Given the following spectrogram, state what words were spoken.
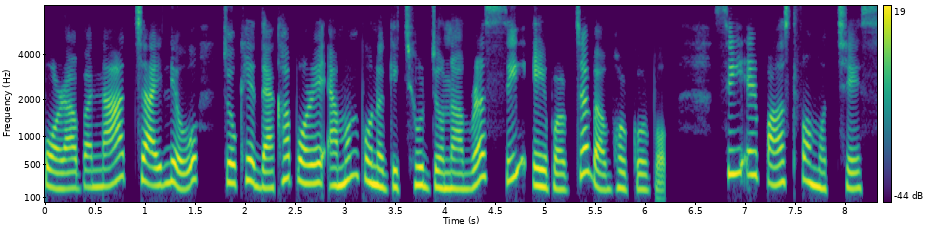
পড়া বা না চাইলেও চোখে দেখা পড়ে এমন কোনো কিছুর জন্য আমরা সি এই ভার্বটা ব্যবহার করব। সি এর পাস্ট ফর্ম হচ্ছে স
